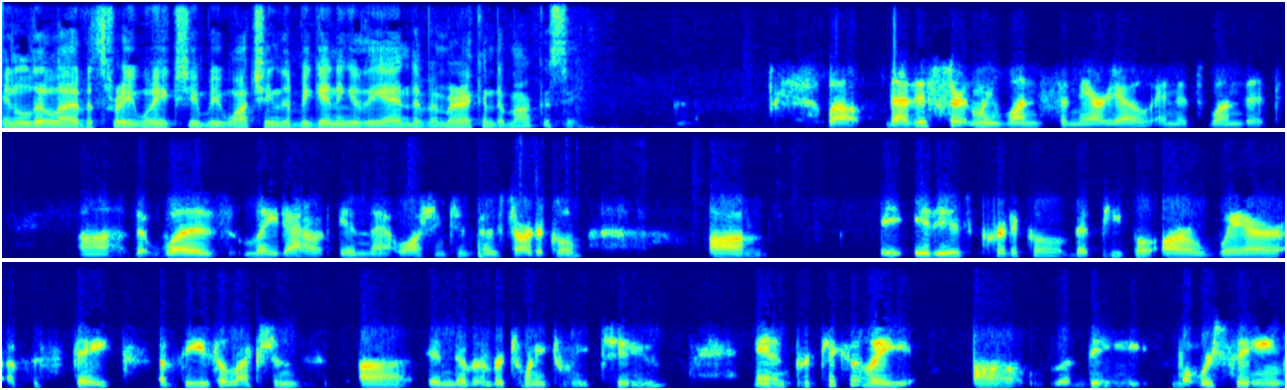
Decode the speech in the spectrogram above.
in a little over three weeks, you'll be watching the beginning of the end of American democracy. Well, that is certainly one scenario, and it's one that uh, that was laid out in that Washington Post article. Um, it, it is critical that people are aware of the stakes of these elections uh, in November 2022, and particularly uh, the what we're seeing,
